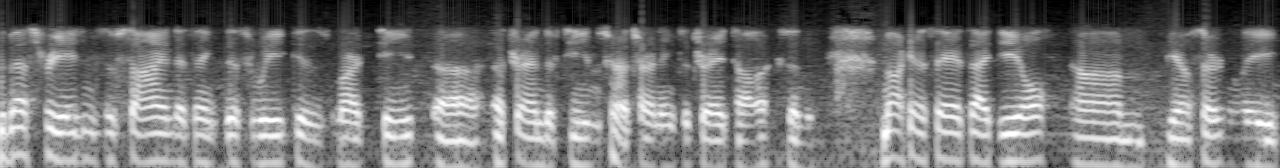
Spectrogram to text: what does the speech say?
the best free agents have signed, I think this week is marked te- uh, a trend of teams kind of turning to trade talks. And I'm not going to say it's ideal. Um, you know, certainly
